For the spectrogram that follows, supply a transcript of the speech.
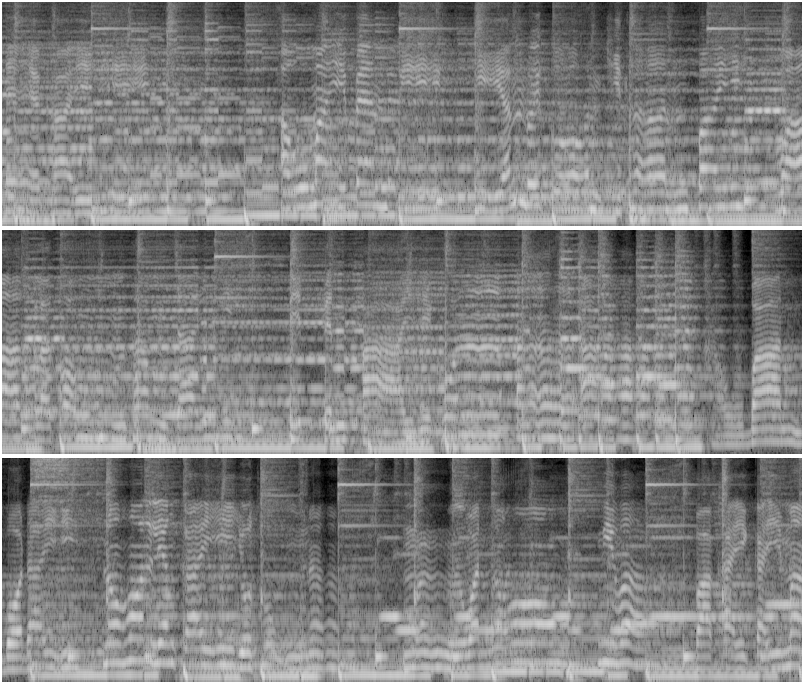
แก้ไข เอาไม่เป็นปีกเขียนด้วยก้อนขีดทานไป ว่ากระทอมทำใจ ติดเป็นป้ายให้คนอาเข้าบ้านบ่ได้นอนเลี้ยงไก่อยู่ทงนามือวันน้องมีว่าฝากไข่ไก่มา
